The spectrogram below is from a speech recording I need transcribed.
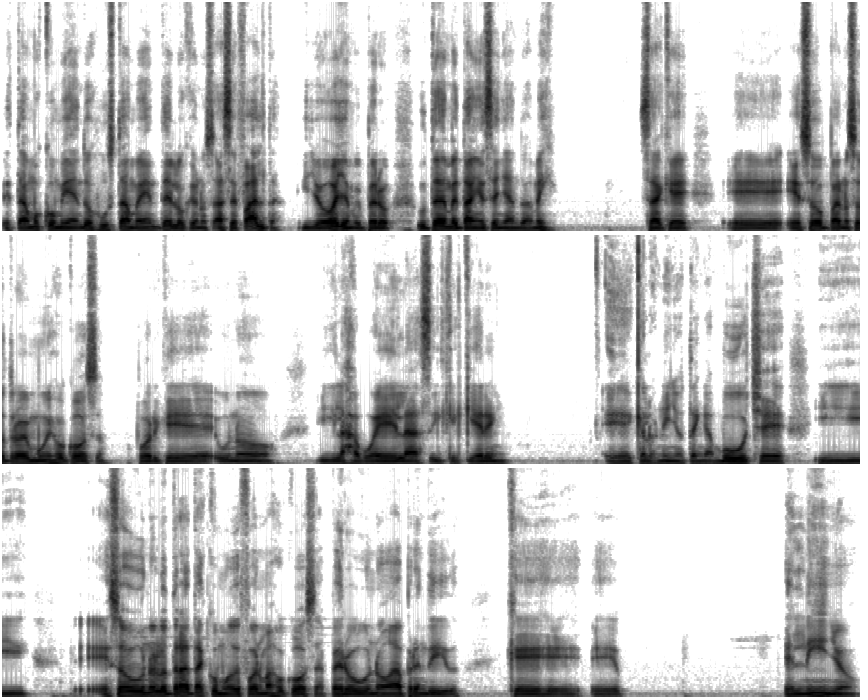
estamos comiendo justamente lo que nos hace falta. Y yo, óyeme, pero ustedes me están enseñando a mí. O sea que eso para nosotros es muy jocoso porque uno y las abuelas y que quieren eh, que los niños tengan buche y eso uno lo trata como de forma jocosa, pero uno ha aprendido que eh, el niño,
